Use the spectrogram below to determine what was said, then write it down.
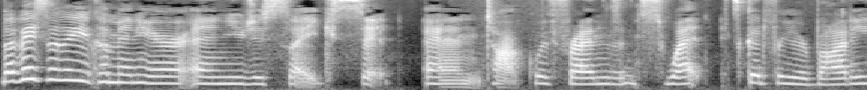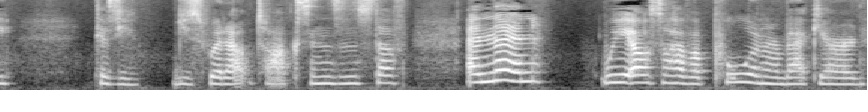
But basically you come in here and you just like sit and talk with friends and sweat. It's good for your body because you you sweat out toxins and stuff. And then we also have a pool in our backyard.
